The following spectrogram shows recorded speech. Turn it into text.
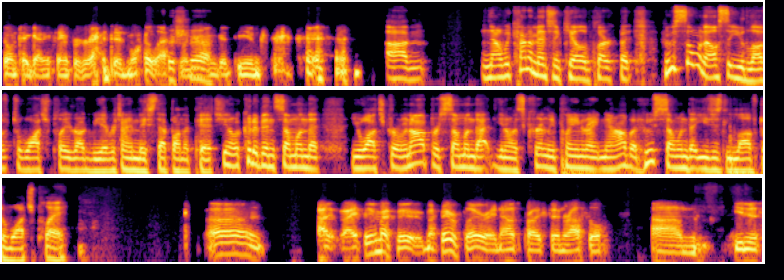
don't take anything for granted, more or less, for when sure. you're on good teams. Um, now we kind of mentioned Caleb Clarke, but who's someone else that you love to watch play rugby every time they step on the pitch? You know, it could have been someone that you watched growing up or someone that, you know, is currently playing right now, but who's someone that you just love to watch play? Uh, I, I think my favorite, my favorite player right now is probably Finn Russell. Um, he just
